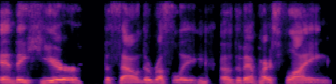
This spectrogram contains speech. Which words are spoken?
and they hear the sound, the rustling of the vampires flying,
